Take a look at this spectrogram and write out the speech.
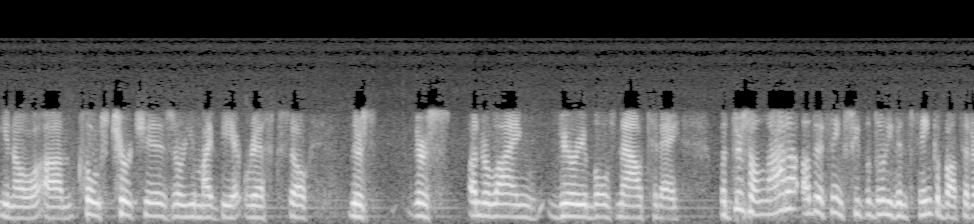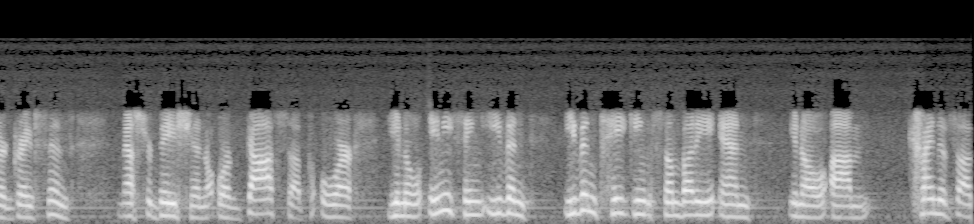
you know, um, closed churches, or you might be at risk. So there's there's underlying variables now today. But there's a lot of other things people don't even think about that are grave sins. Masturbation or gossip or, you know, anything, even even taking somebody and, you know, um, kind of uh,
